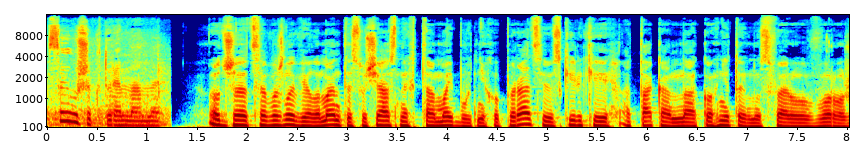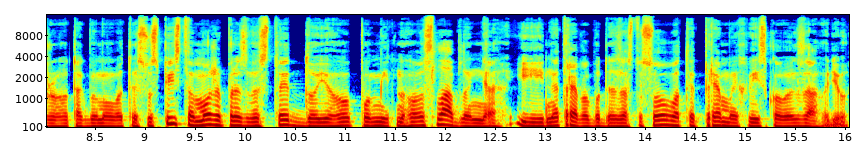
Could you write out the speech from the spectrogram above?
sojuszy, które mamy. Отже, це важливі елементи сучасних та майбутніх операцій, оскільки атака на когнітивну сферу ворожого, так би мовити, суспільства може призвести до його помітного ослаблення, і не треба буде застосовувати прямих військових заходів.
